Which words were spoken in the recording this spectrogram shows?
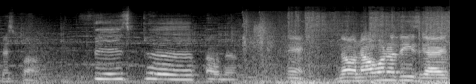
Fist bump. Fist pump. Oh no. Eh. No, not one of these guys.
